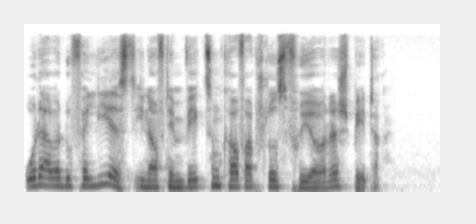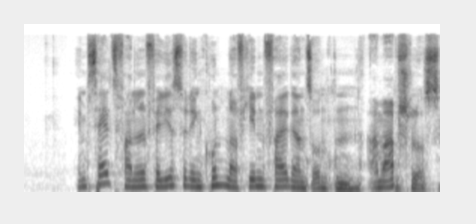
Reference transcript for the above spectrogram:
oder aber du verlierst ihn auf dem Weg zum Kaufabschluss früher oder später. Im Sales Funnel verlierst du den Kunden auf jeden Fall ganz unten, am Abschluss.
